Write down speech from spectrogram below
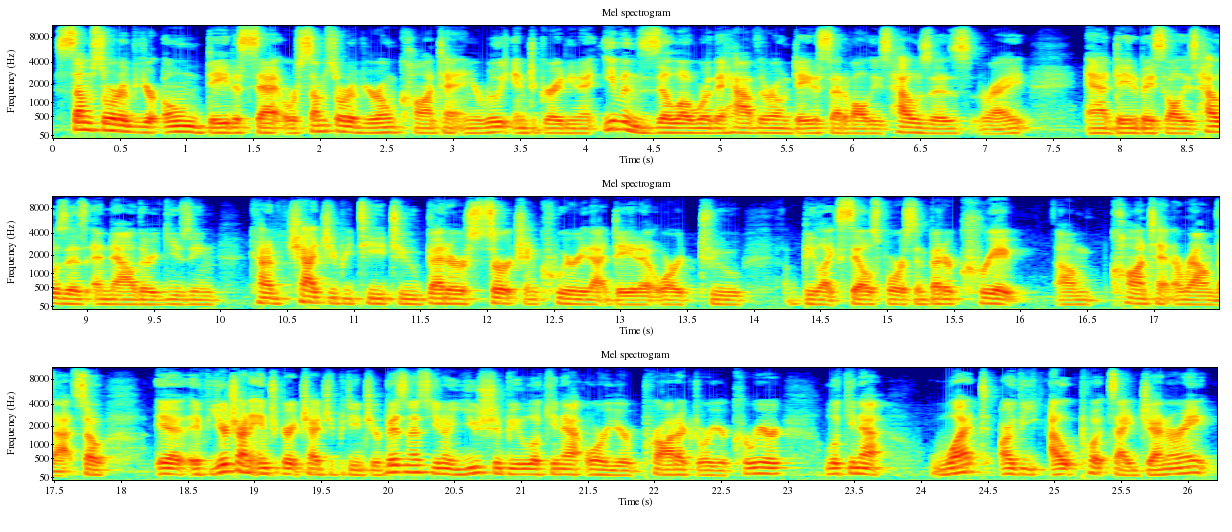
some sort of your own data set or some sort of your own content and you're really integrating it. Even Zillow, where they have their own data set of all these houses, right? And database of all these houses, and now they're using kind of ChatGPT to better search and query that data or to be like Salesforce and better create um, content around that. So if you're trying to integrate ChatGPT into your business, you know, you should be looking at or your product or your career looking at what are the outputs I generate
